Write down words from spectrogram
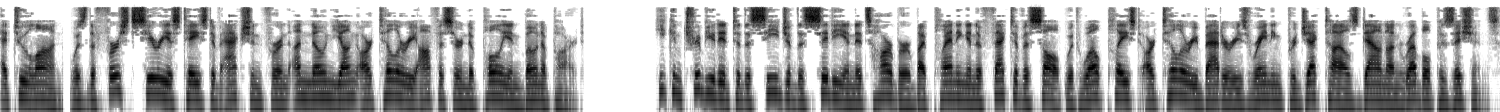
at Toulon, was the first serious taste of action for an unknown young artillery officer Napoleon Bonaparte. He contributed to the siege of the city and its harbour by planning an effective assault with well-placed artillery batteries raining projectiles down on rebel positions.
